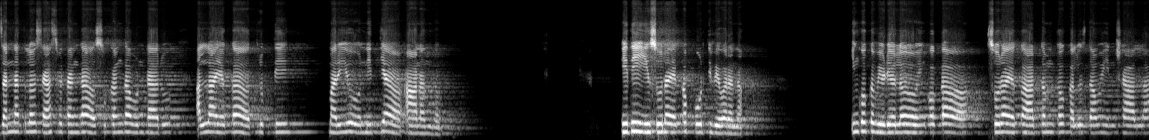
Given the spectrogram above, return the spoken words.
జన్నత్లో శాశ్వతంగా సుఖంగా ఉంటారు. అల్లా యొక్క తృప్తి మరియు నిత్య ఆనందం. ఇది ఈ సూర యొక్క పూర్తి వివరణ. ఇంకొక వీడియోలో ఇంకొక సూర యొక్క అర్థంతో కలుస్తాము ఇన్షా అల్లా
